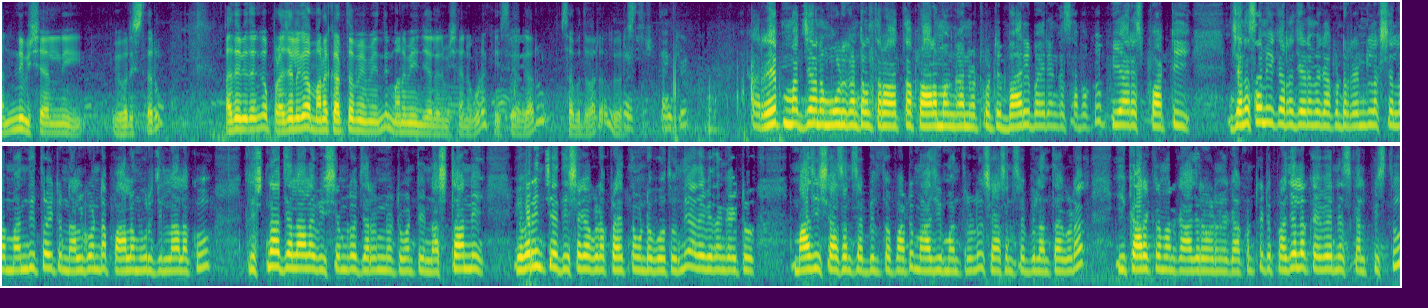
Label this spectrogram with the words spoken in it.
అన్ని విషయాల్ని వివరిస్తారు. అదేవిధంగా ప్రజలుగా మన కర్తవ్యం ఏంది మనం ఏం చేయాలనే విషయాన్ని కూడా కేసీఆర్ గారు సభ ద్వారా వివరిస్తారు. థ్యాంక్ యూ రేపు మధ్యాహ్నం మూడు గంటల తర్వాత ప్రారంభంగా ఉన్నటువంటి భారీ బహిరంగ సభకు బీఆర్ఎస్ పార్టీ జన సమీకరణ చేయడమే కాకుండా రెండు లక్షల మందితో ఇటు నల్గొండ పాలమూరు జిల్లాలకు కృష్ణా జలాల విషయంలో జరగనున్నటువంటి నష్టాన్ని వివరించే దిశగా కూడా ప్రయత్నం ఉండబోతుంది. అదేవిధంగా ఇటు మాజీ శాసనసభ్యులతో పాటు మాజీ మంత్రులు శాసనసభ్యులంతా కూడా ఈ కార్యక్రమానికి హాజరవడమే కాకుండా ఇటు ప్రజలకు అవేర్నెస్ కల్పిస్తూ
